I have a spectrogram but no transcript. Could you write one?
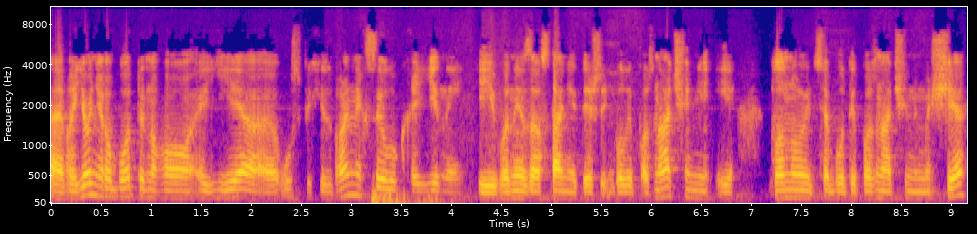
Е, В районі роботиного є е, успіхи збройних сил України, і вони за останній тиждень були позначені і плануються бути позначеними ще.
